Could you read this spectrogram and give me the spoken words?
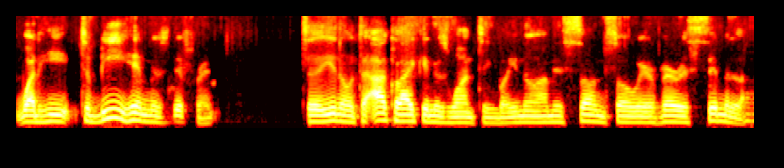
what he to be him is different. To, you know, to act like him is one thing, but you know, I'm his son, so we're very similar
